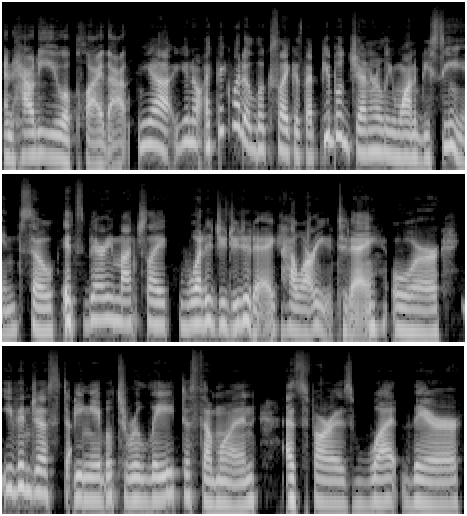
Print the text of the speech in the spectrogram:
and how do you apply that? Yeah, you know, I think what it looks like is that people generally want to be seen. So it's very much like, what did you do today? How are you today? Or even just being able to relate to someone as far as what their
